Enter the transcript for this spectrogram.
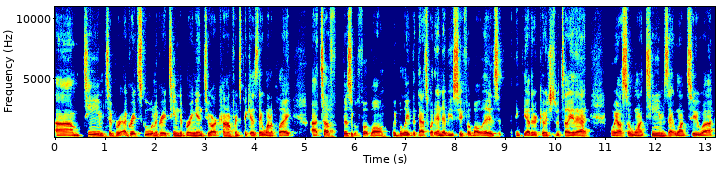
um, team to br- a great school and a great team to bring into our conference because they want to play uh, tough physical football. We believe that that's what NWC football is. Think the other coaches would tell you that. We also want teams that want to uh,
